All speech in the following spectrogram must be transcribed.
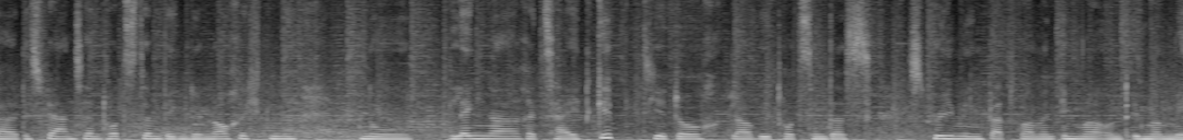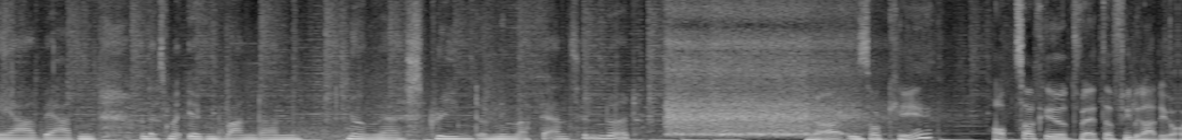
äh, das Fernsehen trotzdem wegen den Nachrichten nur längere Zeit gibt. Jedoch glaube ich trotzdem, dass Streaming-Plattformen immer und immer mehr werden und dass man irgendwann dann nur mehr streamt und nicht mehr Fernsehen wird. Ja, ist okay. Hauptsache, ihr hört weiter viel Radio.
